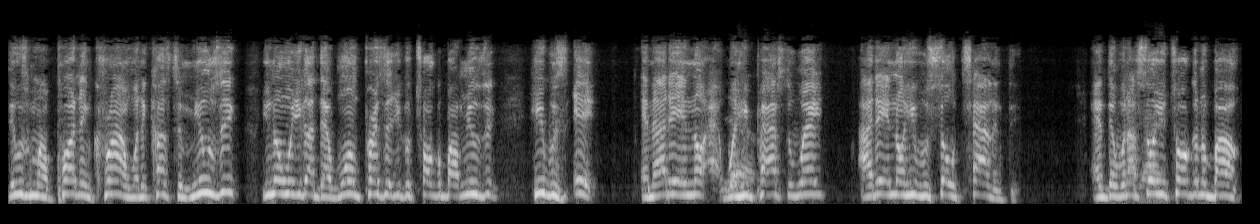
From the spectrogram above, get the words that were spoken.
it was my partner in crime when it comes to music. You know when you got that one person you could talk about music, he was it. And I didn't know when he passed away, I didn't know he was so talented. And then when I saw you talking about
